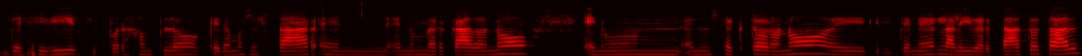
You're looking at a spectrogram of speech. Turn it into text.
decidir si, por ejemplo, queremos estar en, en un mercado o no, en un, en un sector o no, y, tener la libertad total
